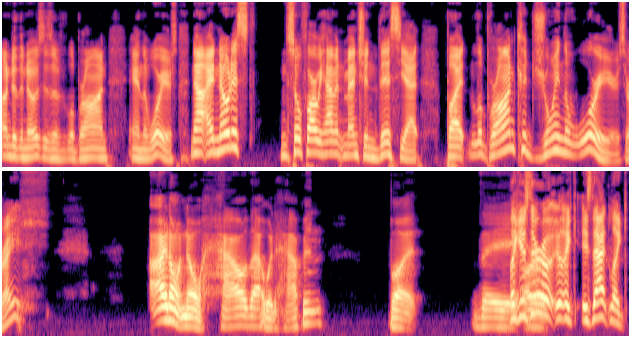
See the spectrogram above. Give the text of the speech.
under the noses of LeBron and the Warriors. Now, I noticed so far we haven't mentioned this yet, but LeBron could join the Warriors, right? I don't know how that would happen, but they like is are... there a like is that like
